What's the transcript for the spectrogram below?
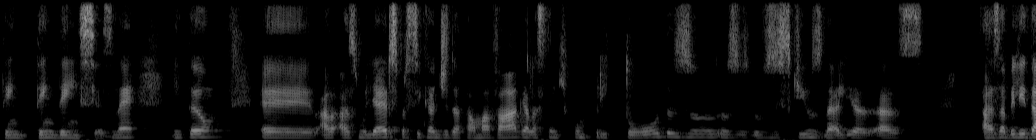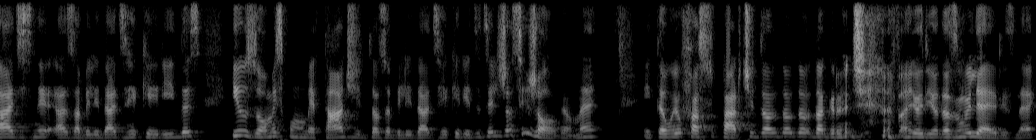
Tem tendências, né? Então, é, as mulheres para se candidatar a uma vaga, elas têm que cumprir todos os, os skills, né? ali as, as habilidades, né? as habilidades requeridas e os homens com metade das habilidades requeridas eles já se jogam, né? Então eu faço parte da, da, da grande maioria das mulheres, né?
